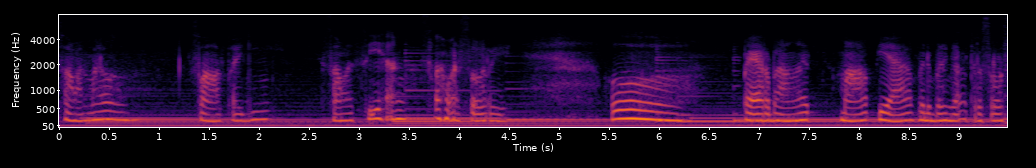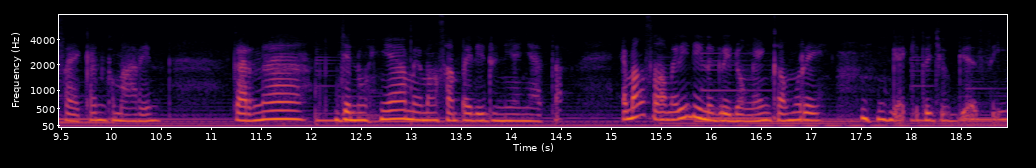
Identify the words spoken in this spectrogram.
Selamat malam. Selamat pagi. Selamat siang. Selamat sore. Oh PR banget. Maaf ya bener-bener gak terselesaikan kemarin. Karena jenuhnya memang sampai di dunia nyata. Emang selama ini di negeri dongeng kamu re? Gak gitu juga sih.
